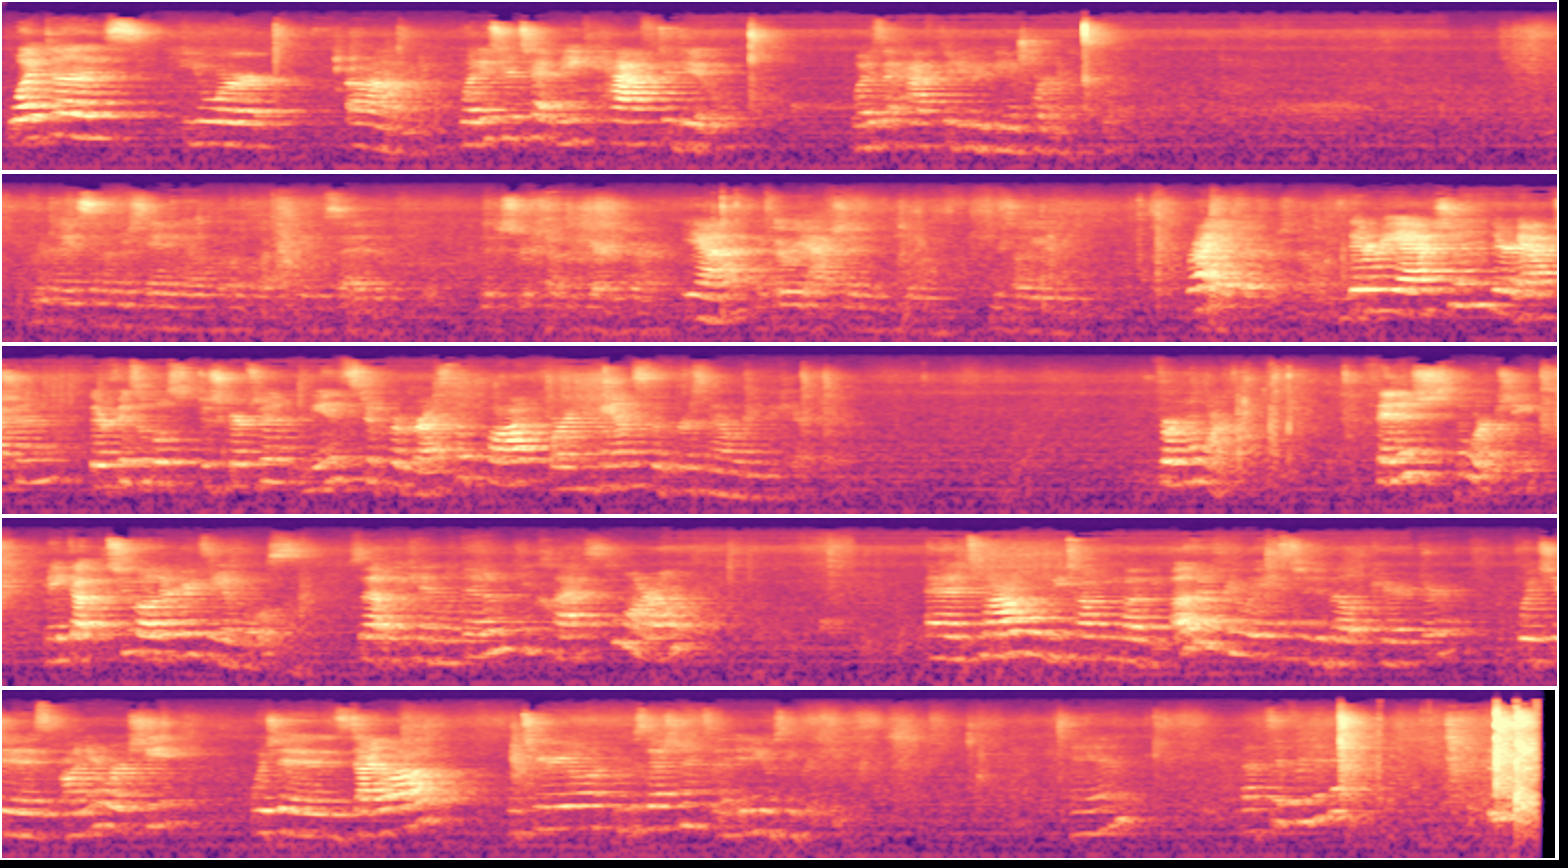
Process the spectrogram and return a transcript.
What does your, um, what does your technique have to do? What does it have to do to be important? Relay some understanding of, of what's being said, the description of the character. Yeah, Like their reaction can,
